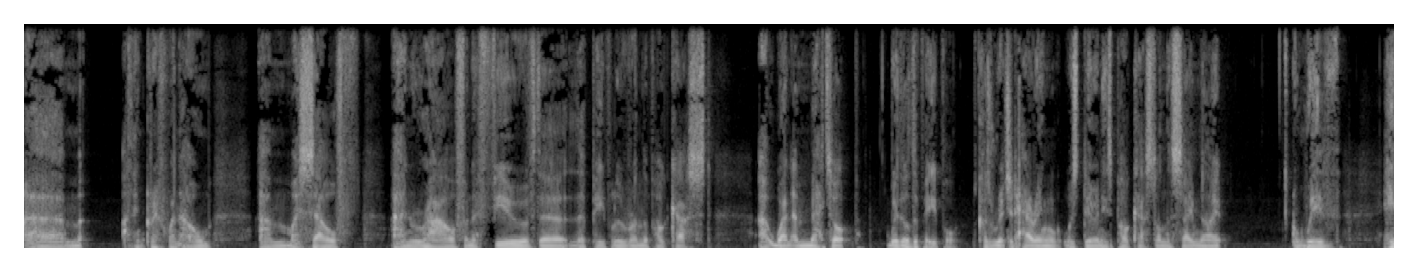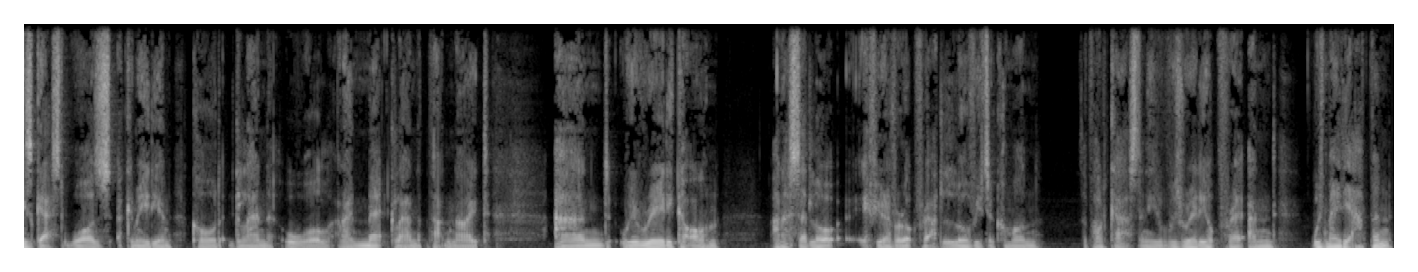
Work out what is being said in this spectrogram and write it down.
um, I think Griff went home. Um, myself and Ralph and a few of the, the people who run the podcast uh, went and met up with other people because Richard Herring was doing his podcast on the same night with his guest was a comedian called Glenn Wool. And I met Glenn that night and we really got on. And I said, look, if you're ever up for it, I'd love you to come on the podcast. And he was really up for it. And we've made it happen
